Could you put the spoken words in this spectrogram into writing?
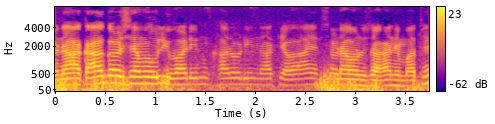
અને આ કાગળ છે અમે ઓલી વાડીનું ખારોડી નાથી હવે અહીંયા ચડાવવાનું છે આની માથે.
